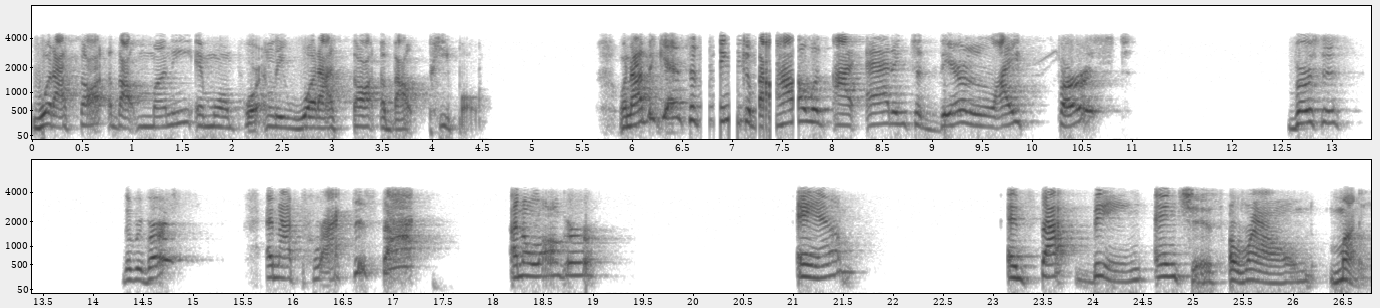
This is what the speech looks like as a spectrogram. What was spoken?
what I thought about money and more importantly, what I thought about people. When I began to think about how was I adding to their life first versus the reverse, and I practiced that, I no longer am and stop being anxious around money.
